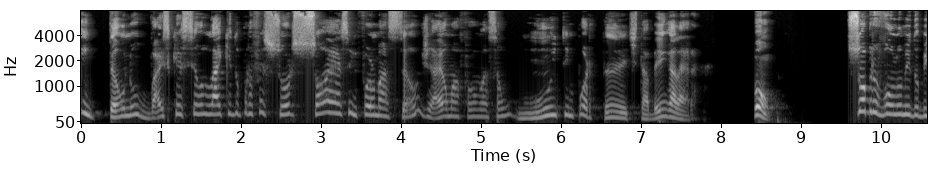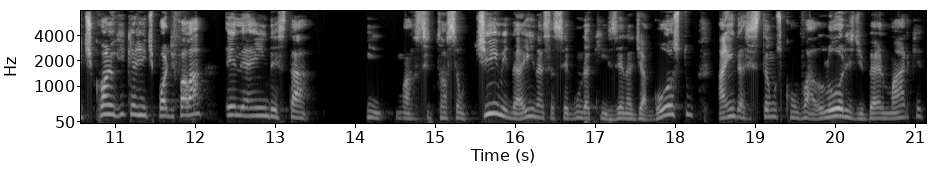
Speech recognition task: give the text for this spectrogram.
Então não vai esquecer o like do professor, só essa informação já é uma informação muito importante, tá bem galera? Bom, sobre o volume do Bitcoin, o que, que a gente pode falar? Ele ainda está em uma situação tímida aí nessa segunda quinzena de agosto, ainda estamos com valores de bear market,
